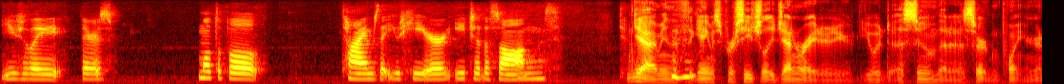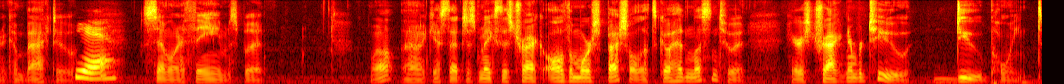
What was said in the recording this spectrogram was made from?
usually there's multiple times that you'd hear each of the songs. Yeah, I mean, if the game's procedurally generated, you, you would assume that at a certain point you're going to come back to Yeah. similar themes, but well, uh, I guess that just makes this track all the more special. Let's go ahead and listen to it. Here's track number two, Dew Point.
